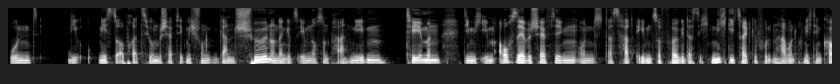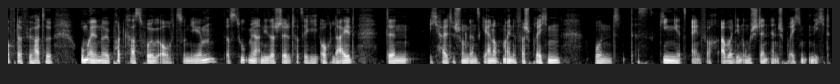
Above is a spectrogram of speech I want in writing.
Und die nächste Operation beschäftigt mich schon ganz schön und dann gibt es eben noch so ein paar Nebenthemen, die mich eben auch sehr beschäftigen und das hat eben zur Folge, dass ich nicht die Zeit gefunden habe und auch nicht den Kopf dafür hatte, um eine neue Podcast-Folge aufzunehmen. Das tut mir an dieser Stelle tatsächlich auch leid, denn ich halte schon ganz gerne auch meine Versprechen und das ging jetzt einfach, aber den Umständen entsprechend nicht.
